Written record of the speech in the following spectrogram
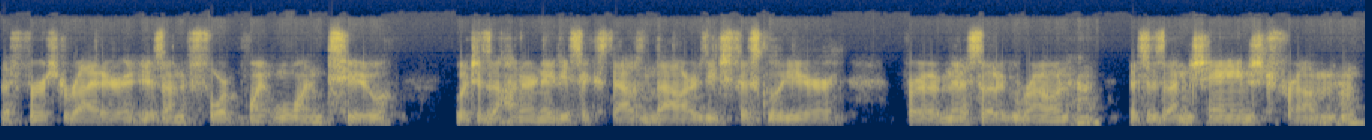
The first rider is on 4.12, which is $186,000 each fiscal year for Minnesota grown. This is unchanged from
